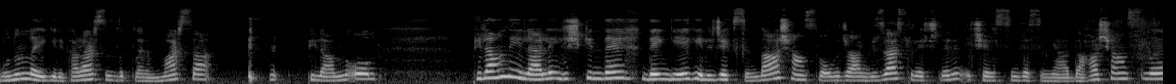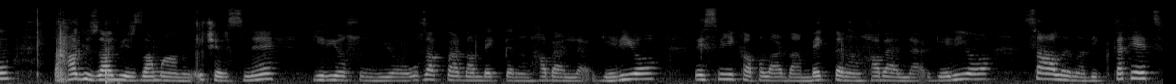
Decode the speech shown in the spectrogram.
bununla ilgili kararsızlıkların varsa planlı ol. Planlı ilerle ilişkinde dengeye geleceksin. Daha şanslı olacağın güzel süreçlerin içerisindesin ya. Daha şanslı, daha güzel bir zamanın içerisine giriyorsun diyor. Uzaklardan beklenen haberler geliyor. Resmi kapılardan beklenen haberler geliyor. Sağlığına dikkat et.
